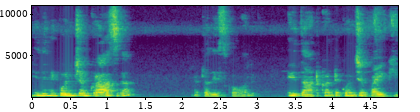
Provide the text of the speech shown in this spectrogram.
ఇది కొంచెం క్రాస్గా ఇట్లా తీసుకోవాలి? ఇది దాటుకంటే కొంచెం పైకి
